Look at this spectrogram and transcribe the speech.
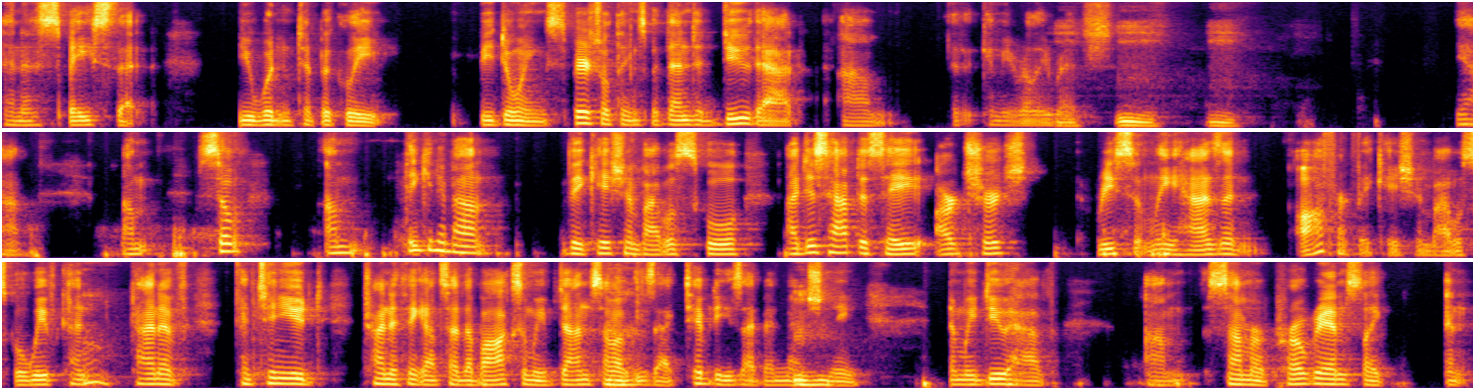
in a space that you wouldn't typically be doing spiritual things but then to do that um, it can be really mm. rich mm. Mm. yeah um, so i'm thinking about vacation bible school i just have to say our church recently hasn't offered vacation Bible school. We've con- oh. kind of continued trying to think outside the box, and we've done some of uh-huh. these activities I've been mm-hmm. mentioning. Mm-hmm. And we do have um, summer programs like and,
